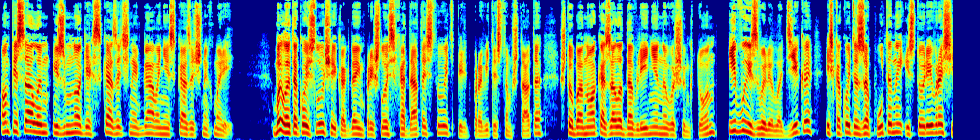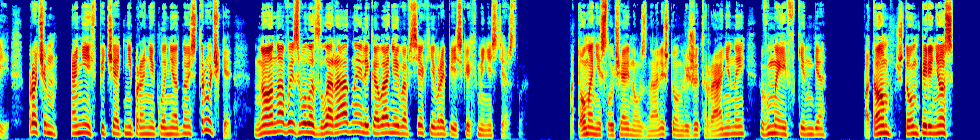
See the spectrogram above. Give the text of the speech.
Он писал им из многих сказочных гаваней сказочных морей. Был и такой случай, когда им пришлось ходатайствовать перед правительством штата, чтобы оно оказало давление на Вашингтон и вызволило Дика из какой-то запутанной истории в России. Впрочем, о ней в печать не проникло ни одной строчки, но она вызвала злорадное ликование во всех европейских министерствах. Потом они случайно узнали, что он лежит раненый в Мейфкинге, Потом, что он перенес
